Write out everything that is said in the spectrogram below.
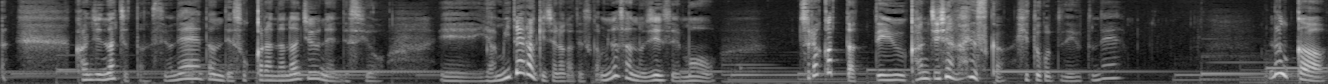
感じになっちゃったんですよね。なんでそこから70年ですよ、えー、闇だらけじゃなかったですか？皆さんの人生も辛かったっていう感じじゃないですか？一言で言うとね。なんか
